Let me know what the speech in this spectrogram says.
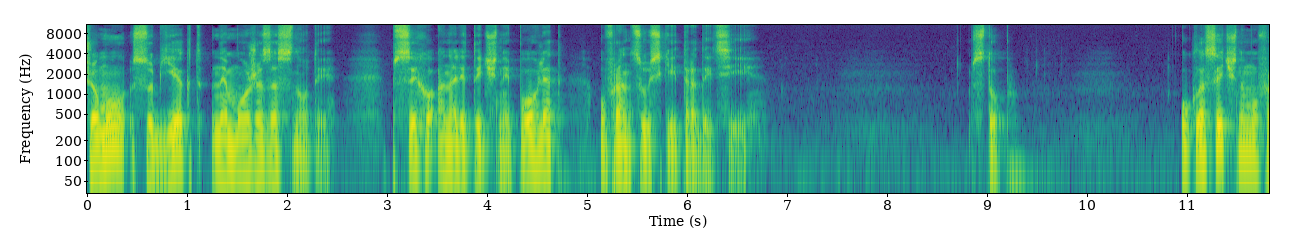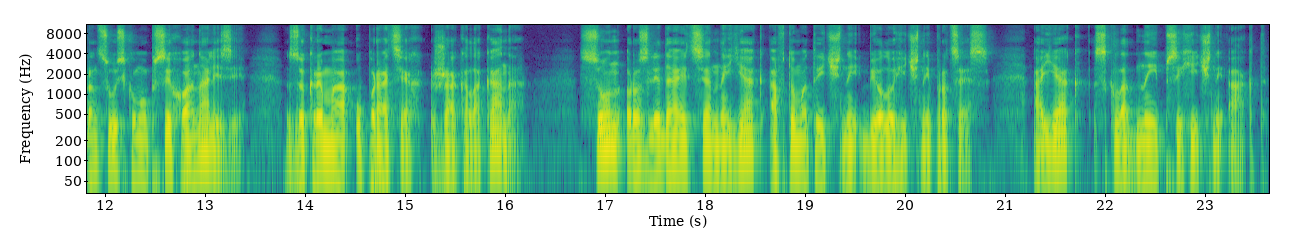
Чому суб'єкт не може заснути? Психоаналітичний погляд у французькій традиції. Вступ. У класичному французькому психоаналізі, зокрема у працях Жака Лакана, сон розглядається не як автоматичний біологічний процес, а як складний психічний акт,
